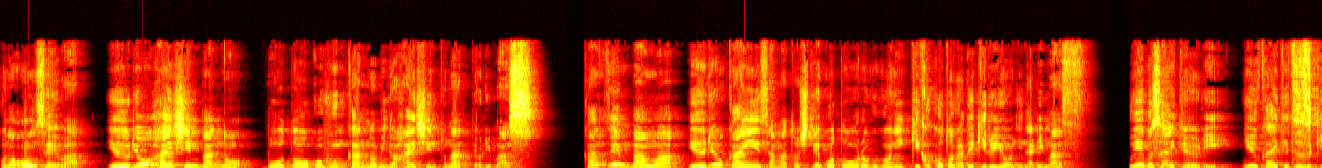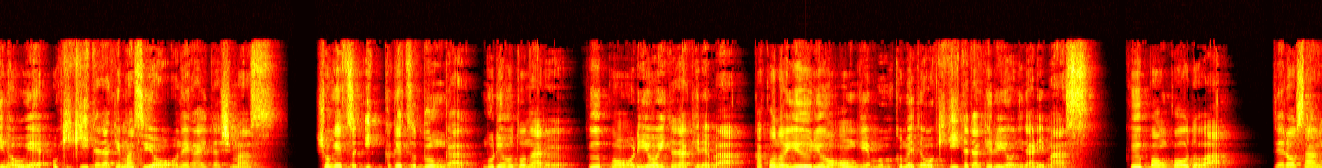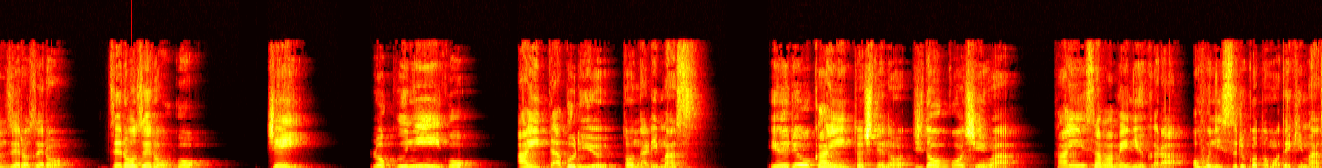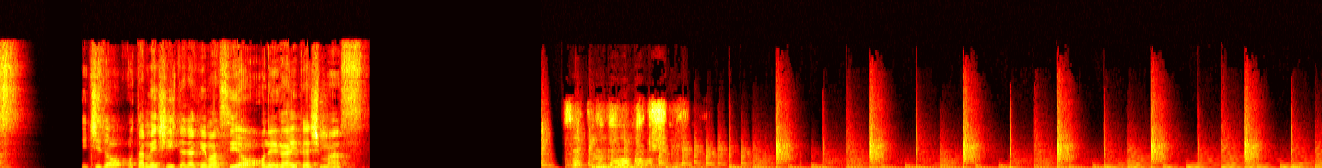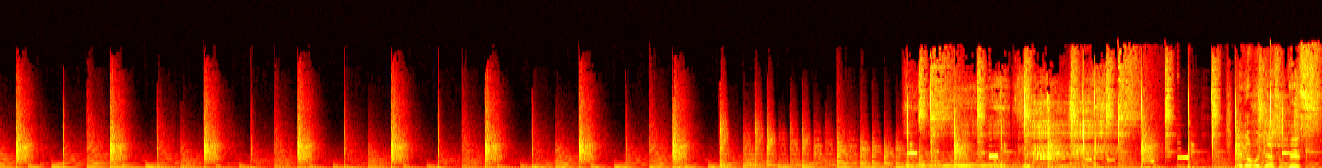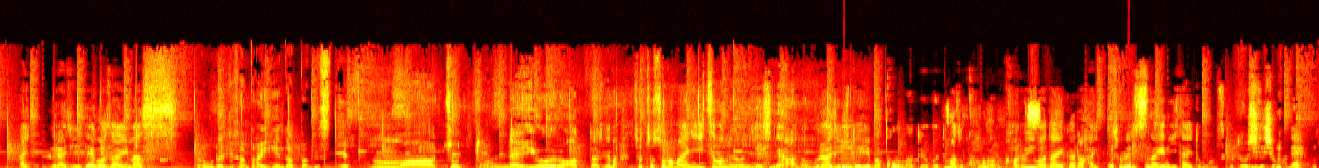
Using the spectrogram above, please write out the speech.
この音声は有料配信版の冒頭5分間のみの配信となっております。完全版は有料会員様としてご登録後に聞くことができるようになります。ウェブサイトより入会手続きの上お聞きいただけますようお願いいたします。初月1ヶ月分が無料となるクーポンを利用いただければ過去の有料音源も含めてお聞きいただけるようになります。クーポンコードは 0300-005J 625IW となります。有料会員としての自動更新は会員様メニューからオフにすることもできます。一度お試しいただけますようお願いいたします。桜川マキシム安、です。はい、ウラジでございます。なんか、ウラジーさん大変だったんですって？まあ、ちょっとね、いろいろあったんですけど、まあ、ちょっとその前にいつものようにですね、あの、ウラジーといえばコロナということで、まずコロナの軽い話題から入って、それで繋げていきたいと思うんですけど、よろしいでしょうかね。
